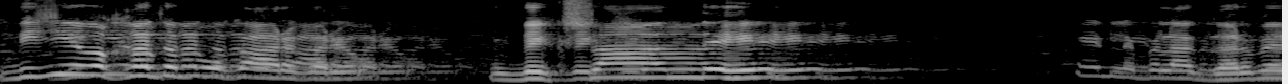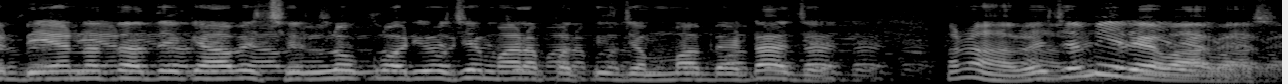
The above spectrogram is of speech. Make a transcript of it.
બીજી વખત પોકાર કર્યો. ભિક્ષાંદેહી એટલે પેલા ઘરમાં બેન હતા તે કે હવે છેલ્લો કર્યો છે મારા પતિ જમવા બેઠા છે. અને હવે જમી રહેવા આવ્યા છે.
